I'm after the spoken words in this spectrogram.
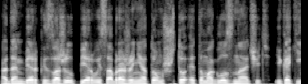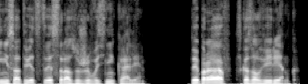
Адамберг изложил первые соображения о том, что это могло значить и какие несоответствия сразу же возникали. «Ты прав», — сказал Веренг.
